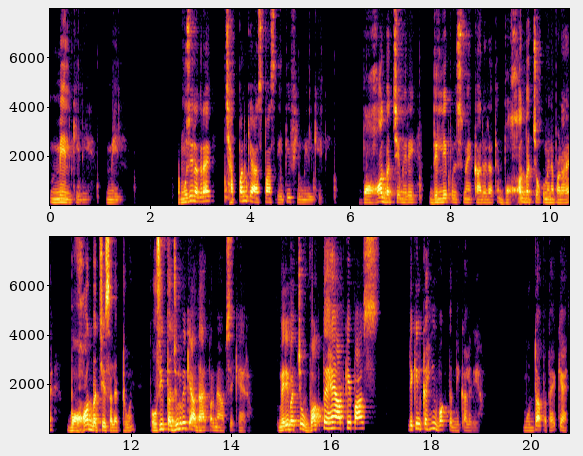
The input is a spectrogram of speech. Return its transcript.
मेल के लिए मेल और मुझे लग रहा है छप्पन के आसपास गई थी फीमेल के लिए। बहुत बच्चे मेरे दिल्ली पुलिस में कार्यरत हैं, बहुत बच्चों को मैंने पढ़ा है, बहुत बच्चे सेलेक्ट हुए तो उसी तजुर्बे के आधार पर मैं आपसे कह रहा हूँ। तो मेरे बच्चों, वक्त है आपके पास लेकिन कहीं वक्त निकल गया। मुद्दा पता है क्या है?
